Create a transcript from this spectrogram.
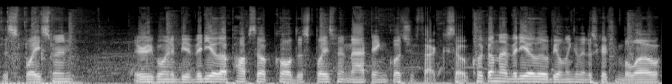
displacement there's going to be a video that pops up called Displacement Mapping Glitch Effect. So click on that video, there will be a link in the description below.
